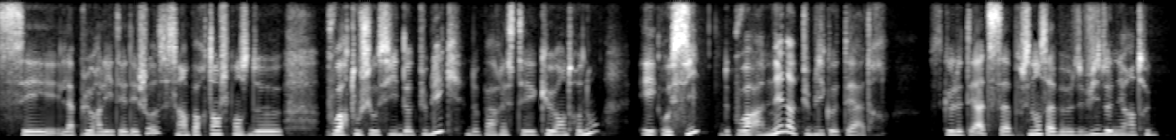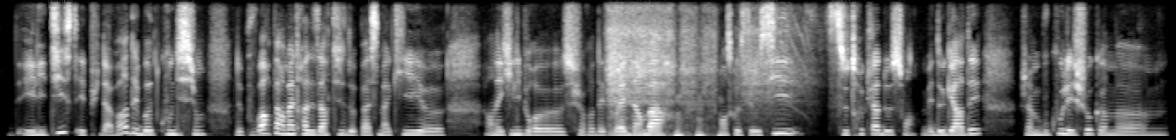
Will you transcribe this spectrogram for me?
C'est la pluralité des choses. C'est important, je pense, de pouvoir toucher aussi d'autres publics, de pas rester que entre nous, et aussi de pouvoir amener notre public au théâtre. Parce que le théâtre, ça, sinon, ça peut vite devenir un truc élitiste et puis d'avoir des bonnes conditions, de pouvoir permettre à des artistes de pas se maquiller euh, en équilibre euh, sur des toilettes d'un bar. Je pense que c'est aussi ce truc-là de soin. Mais de garder, j'aime beaucoup les shows comme euh,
